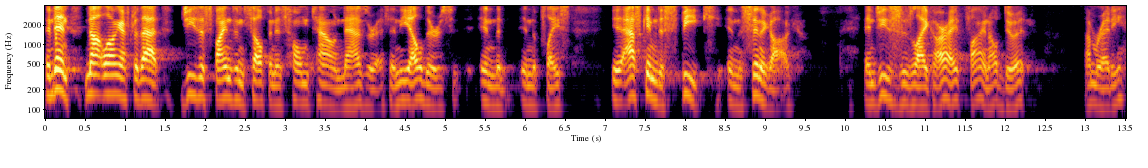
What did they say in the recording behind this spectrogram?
And then, not long after that, Jesus finds himself in his hometown, Nazareth, and the elders in the, in the place ask him to speak in the synagogue. And Jesus is like, All right, fine, I'll do it. I'm ready.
